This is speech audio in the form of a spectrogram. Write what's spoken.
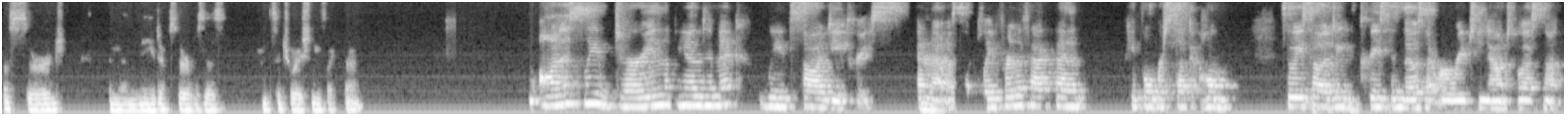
a surge in the need of services in situations like that? Honestly, during the pandemic, we saw a decrease, and that was simply for the fact that people were stuck at home. So we saw a decrease in those that were reaching out to us, not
